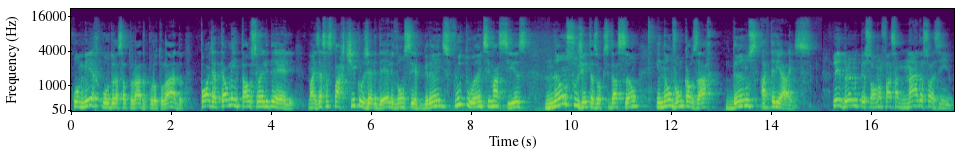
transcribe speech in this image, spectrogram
Comer gordura saturada, por outro lado, pode até aumentar o seu LDL, mas essas partículas de LDL vão ser grandes, flutuantes e macias não sujeitas à oxidação e não vão causar danos arteriais. Lembrando, pessoal, não faça nada sozinho.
